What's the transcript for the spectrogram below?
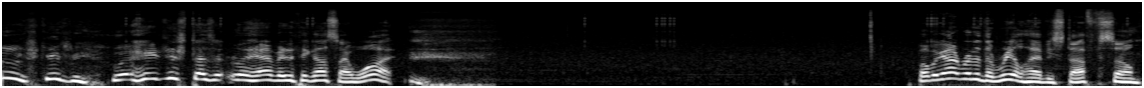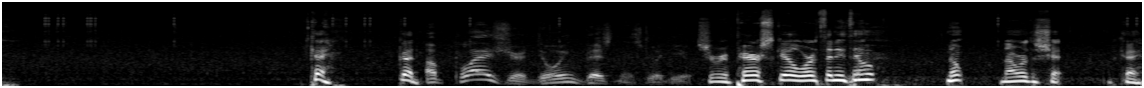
Oh, excuse me. Well, he just doesn't really have anything else I want. But we got rid of the real heavy stuff, so. Okay, good. A pleasure doing business with you. Is your repair skill worth anything? Nope. Nope, not worth a shit. Okay.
